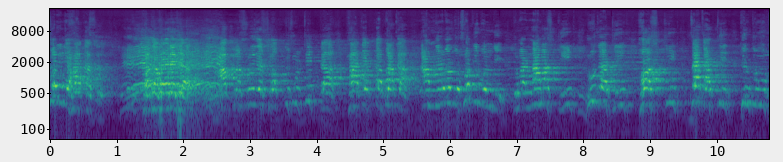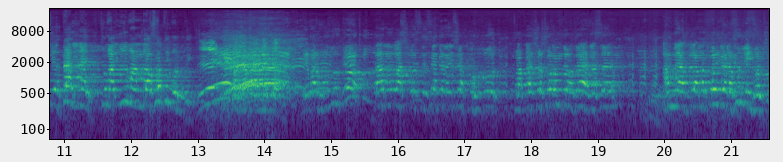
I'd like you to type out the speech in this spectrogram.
শরীরে হাত আছে। কথা আপনার শরীরে সব কিছু ঠিকঠাক হাত একটা বাঁকা। আমনের মতো প্রতিবন্ধী তোমার নামাজ ঠিক রোজা ঠিক হজ ঠিক জাকাত ঠিক কিন্তু মুখে দাঁড়িয়ে নাই তোমার প্রতিবন্ধী এবার হুজুর তো দাঁড়িয়ে বাস করতে সেক্রেটারি সাহেব হুজুর সরম দেওয়া যায় আপনি আজকে আমার পরিচয়টা ভুলেই কথা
